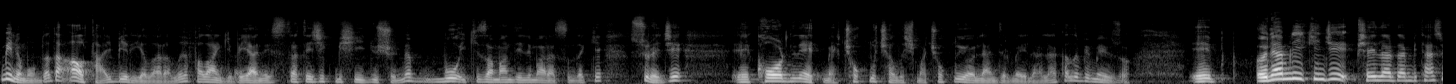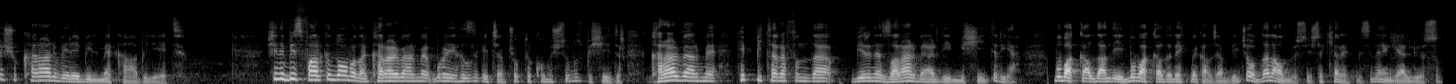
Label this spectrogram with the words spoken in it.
Minimumda da 6 ay 1 yıl aralığı falan gibi. Yani stratejik bir şey düşünme bu iki zaman dilimi arasındaki süreci e, koordine etme, çoklu çalışma, çoklu yönlendirme ile alakalı bir mevzu. E, önemli ikinci şeylerden bir tanesi şu karar verebilme kabiliyeti. Şimdi biz farkında olmadan karar verme, burayı hızlı geçeceğim, çok da konuştuğumuz bir şeydir. Karar verme hep bir tarafında birine zarar verdiğin bir şeydir ya. Bu bakkaldan değil, bu bakkaldan ekmek alacağım deyince ondan almıyorsun işte kar etmesini engelliyorsun.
